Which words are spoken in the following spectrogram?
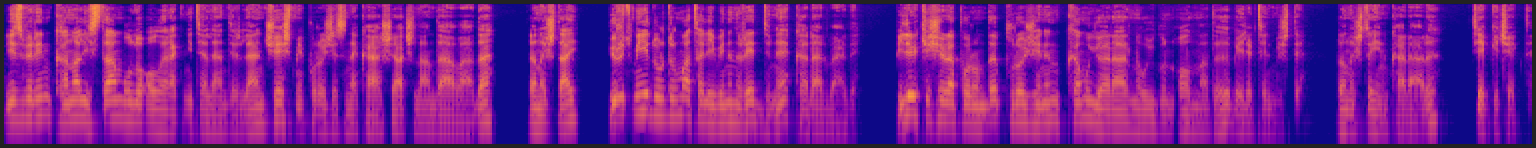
İzmir'in Kanal İstanbul'u olarak nitelendirilen Çeşme projesine karşı açılan davada Danıştay, yürütmeyi durdurma talebinin reddine karar verdi. Bilirkişi raporunda projenin kamu yararına uygun olmadığı belirtilmişti. Danıştay'ın kararı tepki çekti.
